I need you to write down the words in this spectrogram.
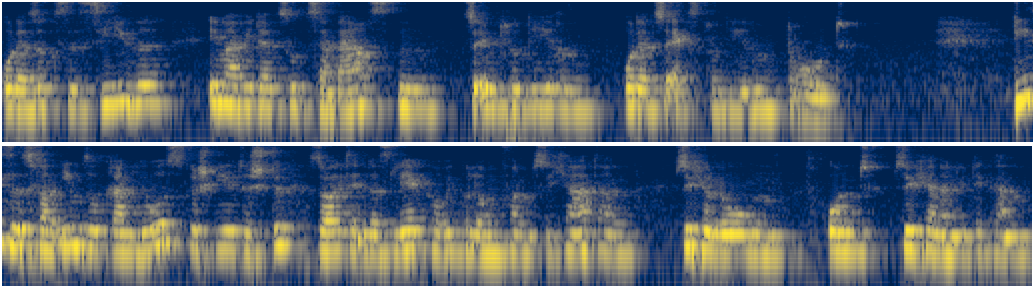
oder sukzessive immer wieder zu zerbersten, zu implodieren oder zu explodieren droht. Dieses von ihm so grandios gespielte Stück sollte in das Lehrcurriculum von Psychiatern, Psychologen und Psychoanalytikern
